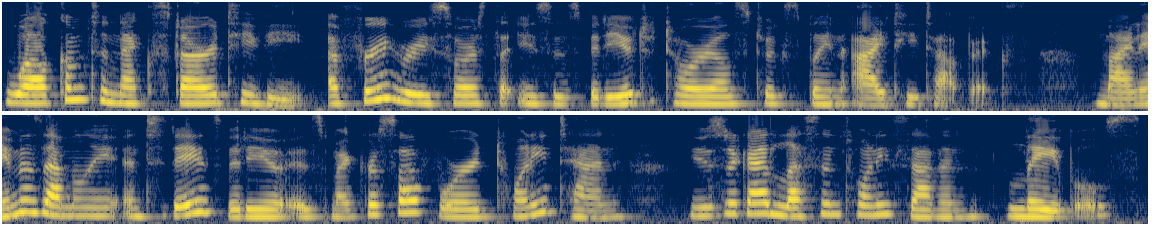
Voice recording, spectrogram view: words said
Welcome to Nexstara TV, a free resource that uses video tutorials to explain IT topics. My name is Emily and today's video is Microsoft Word 2010 User Guide Lesson 27 Labels.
